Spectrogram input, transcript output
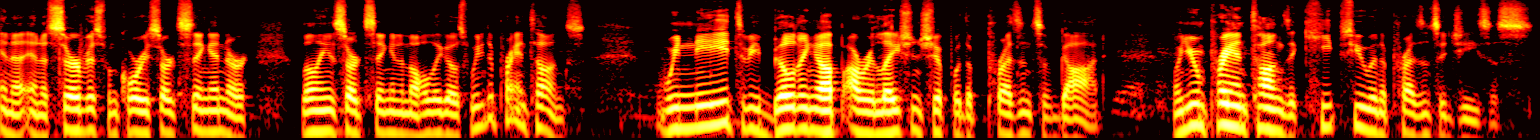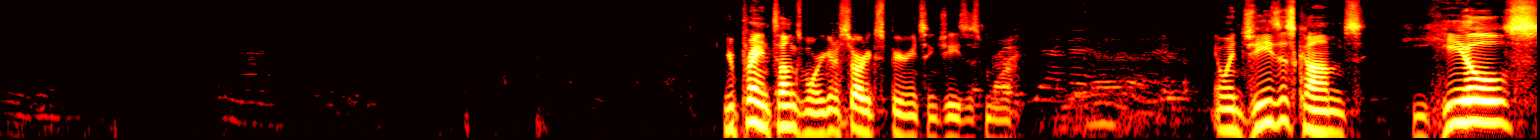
in a, in a service when Corey starts singing or Lillian starts singing in the Holy Ghost. We need to pray in tongues. We need to be building up our relationship with the presence of God. When you pray in tongues, it keeps you in the presence of Jesus. You pray in tongues more, you're going to start experiencing Jesus more. And when Jesus comes, he heals,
